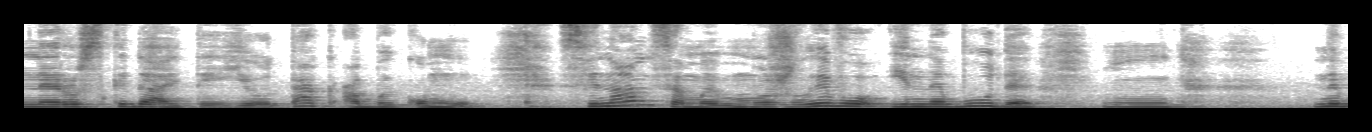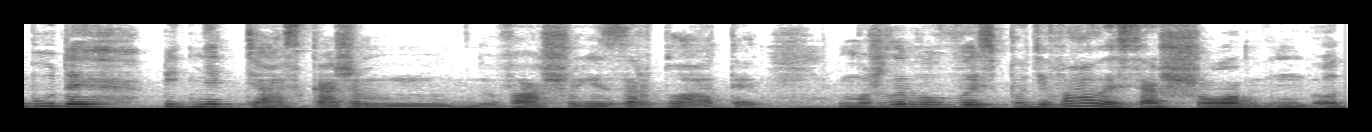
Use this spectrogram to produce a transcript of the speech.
не розкидайте її отак, аби кому. З фінансами, можливо, і не буде. Не буде підняття, скажімо, вашої зарплати. Можливо, ви сподівалися, що от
